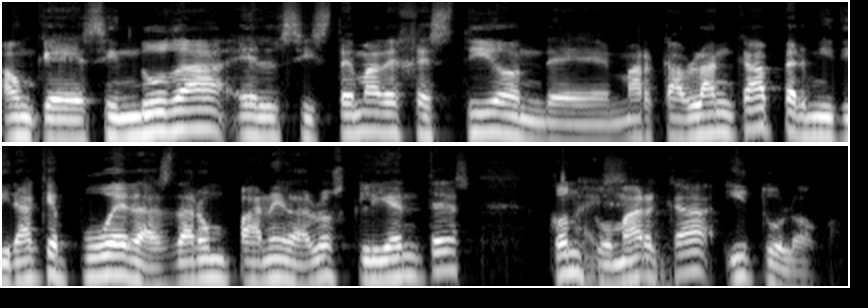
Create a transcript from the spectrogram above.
Aunque sin duda el sistema de gestión de marca blanca permitirá que puedas dar un panel a los clientes con tu marca y tu logo.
